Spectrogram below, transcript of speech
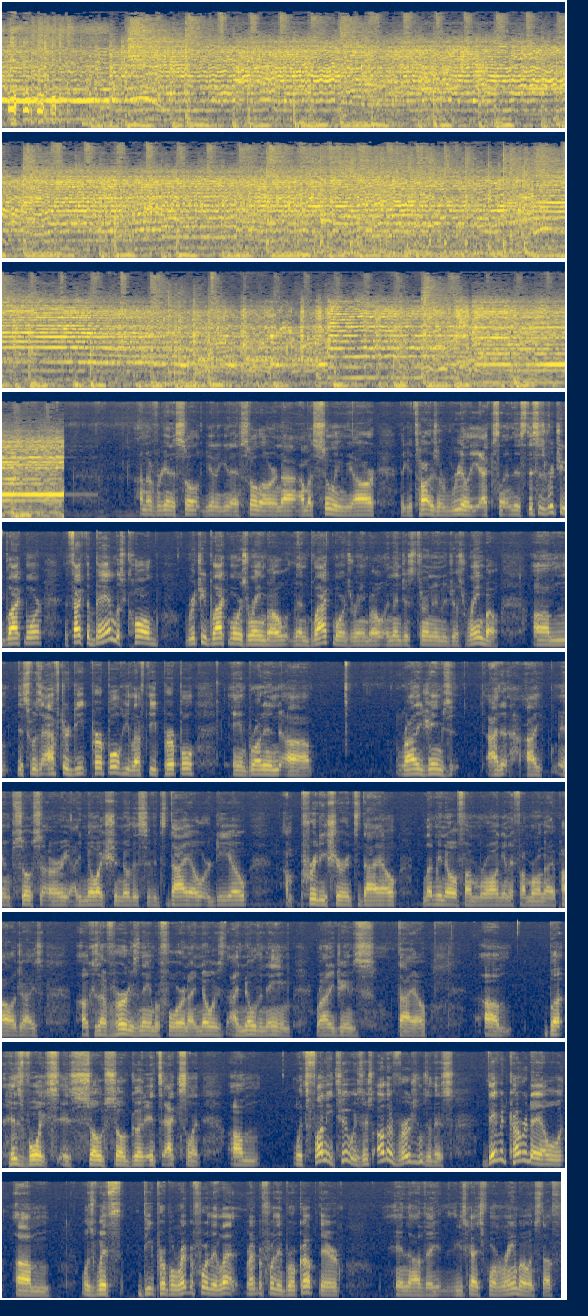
I don't know if we're a solo, getting a solo or not. I'm assuming we are. The guitars are really excellent in this. This is Ritchie Blackmore. In fact, the band was called Ritchie Blackmore's Rainbow, then Blackmore's Rainbow, and then just turned into just Rainbow. Um, this was after Deep Purple. He left Deep Purple and brought in uh, Ronnie James. I, I am so sorry. I know I should know this if it's Dio or Dio. I'm pretty sure it's Dio. Let me know if I'm wrong, and if I'm wrong, I apologize because I've heard his name before and I know his I know the name Ronnie James Dio. Um, but his voice is so so good. It's excellent. Um, what's funny too is there's other versions of this. David Coverdale um, was with Deep Purple right before they let right before they broke up there, and uh, they these guys formed Rainbow and stuff.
